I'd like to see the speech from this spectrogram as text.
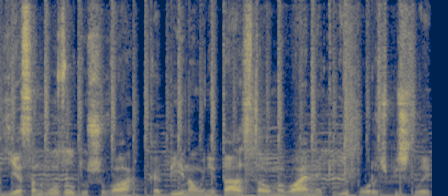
Є санвузол, душова кабіна, унітаз та умивальник, і поруч пішли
